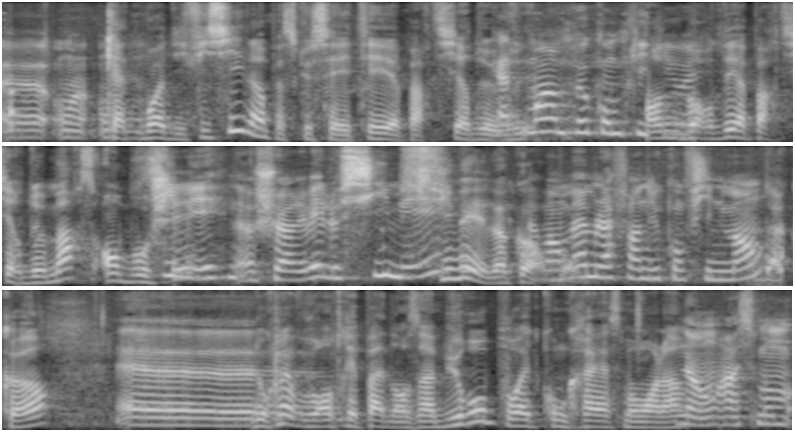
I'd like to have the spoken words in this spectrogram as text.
euh, on, on- Quatre mois difficiles, hein, parce que ça a été à partir de... quatre mois un peu compliqués. ouais. Onboardé à partir de mars, 6 embauché. Je suis arrivée le 6 mai, 6 mai, d'accord. avant Bon. même la fin du confinement. D'accord. Euh, Donc là, vous rentrez pas dans un bureau pour être concret à ce moment-là? Non, à ce moment.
